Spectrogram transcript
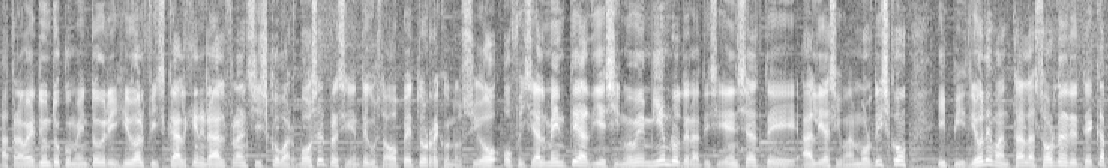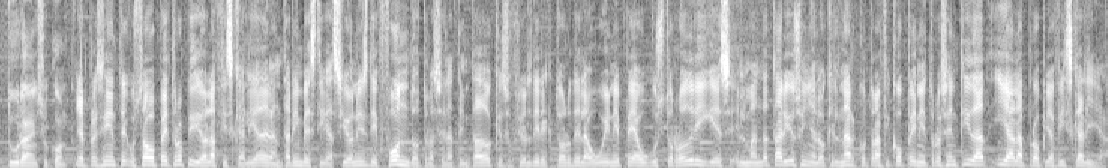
A través de un documento dirigido al fiscal general Francisco Barbosa, el presidente Gustavo Petro reconoció oficialmente a 19 miembros de las disidencias de alias Iván Mordisco y pidió levantar las órdenes de captura en su contra. El presidente Gustavo Petro pidió a la Fiscalía adelantar investigaciones de fondo tras el atentado que sufrió el director de la UNP, Augusto Rodríguez. El mandatario señaló que el narcotráfico penetró esa entidad y a la propia Fiscalía.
